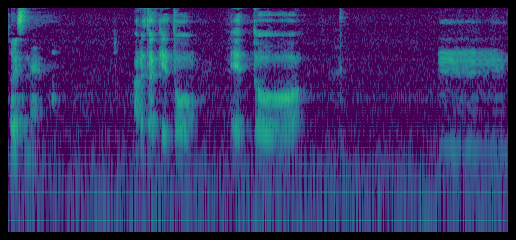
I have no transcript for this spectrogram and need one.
そうですね。あれだけど、えっと、うーん、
